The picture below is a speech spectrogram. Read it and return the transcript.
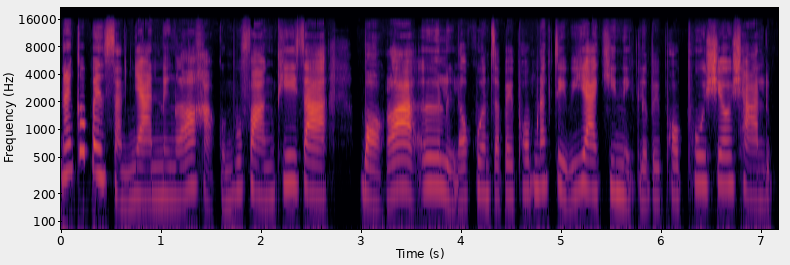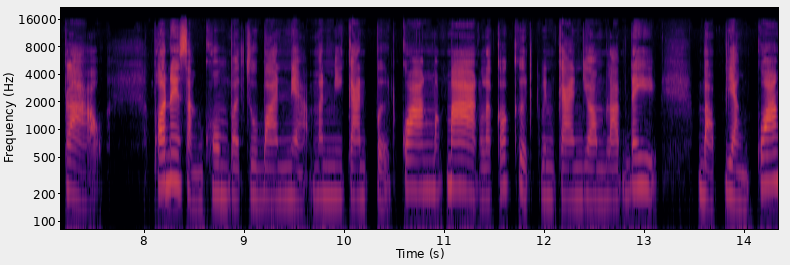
นั่นก็เป็นสัญญาณหนึ่งแล้วค่ะคุณผู้ฟังที่จะบอกว่าเออหรือเราควรจะไปพบนักจิตวิทยาคลินิก หรือไปพบผู้เชี่ยวชาญหรือเปล่าเพราะในสังคมปัจจุบันเนี่ยมันมีการเปิดกว้างมาก ๆ แล้วก็เกิดเป็นการยอมรับได้แบบอย่างกว้าง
